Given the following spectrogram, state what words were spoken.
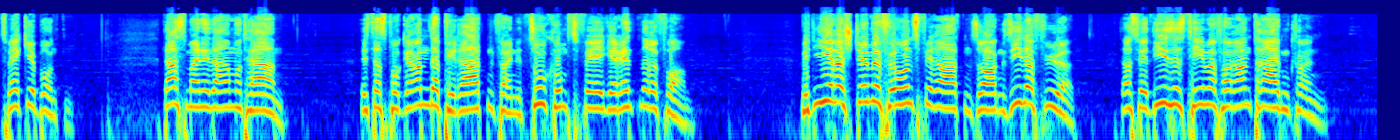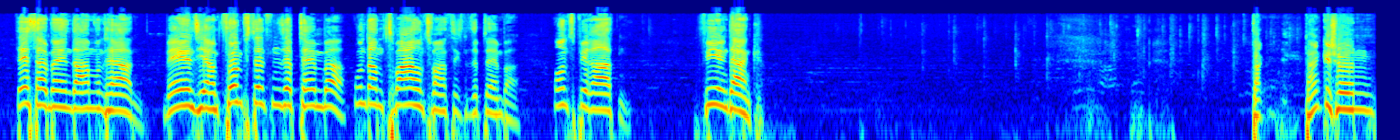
zweckgebunden. Das, meine Damen und Herren, ist das Programm der Piraten für eine zukunftsfähige Rentenreform. Mit Ihrer Stimme für uns Piraten sorgen Sie dafür, dass wir dieses Thema vorantreiben können. Deshalb, meine Damen und Herren, wählen Sie am 15. September und am 22. September uns Piraten. Vielen Dank. Dankeschön,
